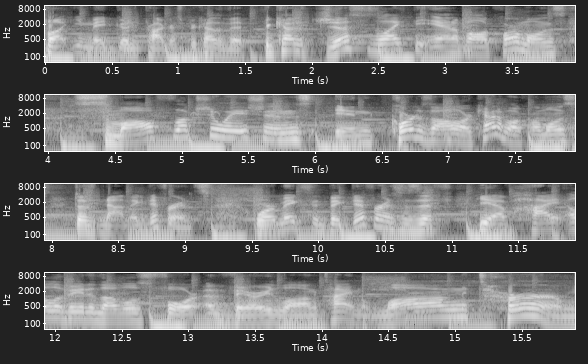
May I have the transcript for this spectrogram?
but you made good progress because of it. Because just like the anabolic hormones, small fluctuations in cortisol or catabolic hormones does not make a difference. Where it makes a big difference is if you have high elevated levels for a very long time, long-term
